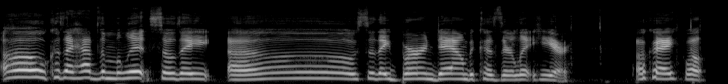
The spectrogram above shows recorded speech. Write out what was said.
Oh, because I have them lit so they... Oh, so they burn down because they're lit here. Okay, well,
